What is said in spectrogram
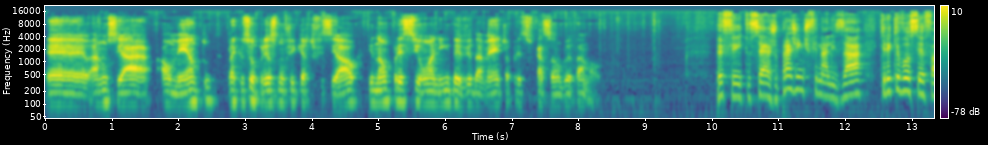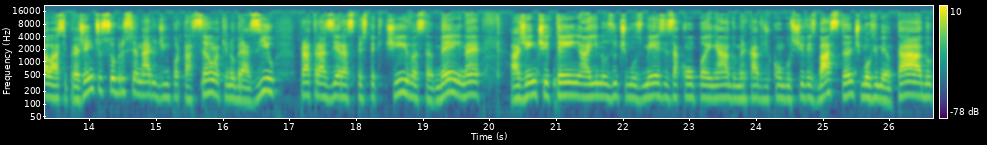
é, anunciar aumento para que o seu preço não fique artificial e não pressione indevidamente a precificação do etanol. Perfeito, Sérgio. Para a gente finalizar, queria que você falasse para a gente sobre o cenário de importação aqui no Brasil, para trazer as perspectivas também, né? A gente tem aí nos últimos meses acompanhado o mercado de combustíveis bastante movimentado,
